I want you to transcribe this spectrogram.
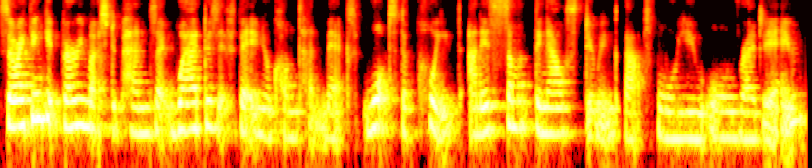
So I think it very much depends like where does it fit in your content mix? What's the point? And is something else doing that for you already?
